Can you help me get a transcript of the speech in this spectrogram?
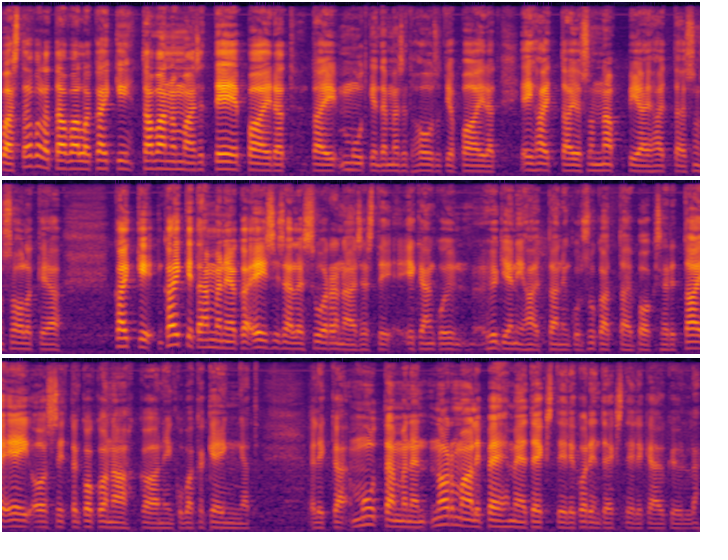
Vastaavalla tavalla kaikki tavanomaiset teepaidat tai muutkin tämmöiset housut ja paidat ei haittaa, jos on nappia, ei haittaa, jos on solkea kaikki, kaikki tämmöinen, joka ei sisälle suoranaisesti ikään kuin hygienihaittaa niin kuin sukat tai bokserit, tai ei ole sitten koko nahkaa, niin kuin vaikka kengät. Eli muut tämmöinen normaali pehmeä tekstiili, kodin tekstiili käy kyllä.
